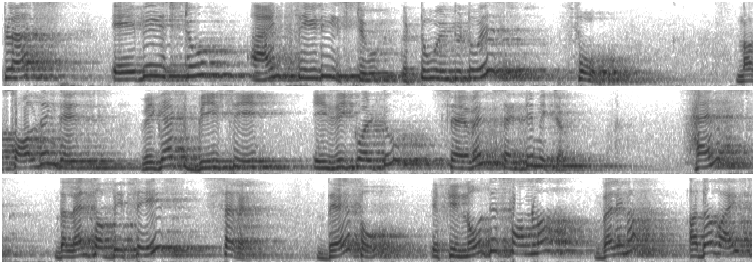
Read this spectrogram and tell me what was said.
plus AB is 2 and CD is 2. The 2 into 2 is 4. Now solving this, we get BC is equal to 7 centimeter. Hence, the length of BC is 7. Therefore, if you know this formula well enough, otherwise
